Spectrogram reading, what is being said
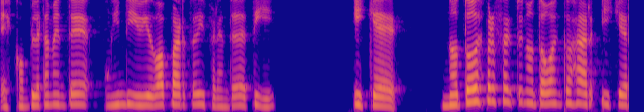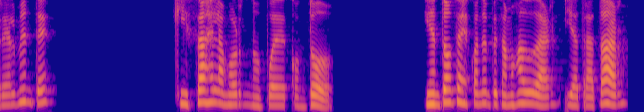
es completamente un individuo aparte diferente de ti y que no todo es perfecto y no todo va a encajar y que realmente quizás el amor no puede con todo. Y entonces es cuando empezamos a dudar y a tratar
